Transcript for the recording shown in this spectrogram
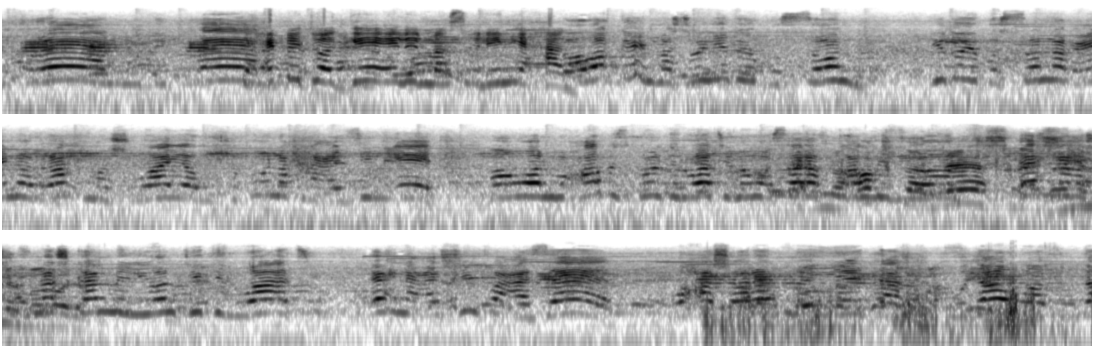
وفران ودبان تحبي توجهي إيه للمسؤولين يا حاج؟ بوجه المسؤولين يجوا يبصوا لنا يجوا يبصوا لنا بعين الرحمة شوية ويشوفونا إحنا عايزين إيه. هو المحافظ كل دلوقتي إن هو صرف كام مليون. إحنا ما شفناش. كام مليون دي دلوقتي. إحنا عايشين في عذاب وحشرات ميتة. ودوت ودوت.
